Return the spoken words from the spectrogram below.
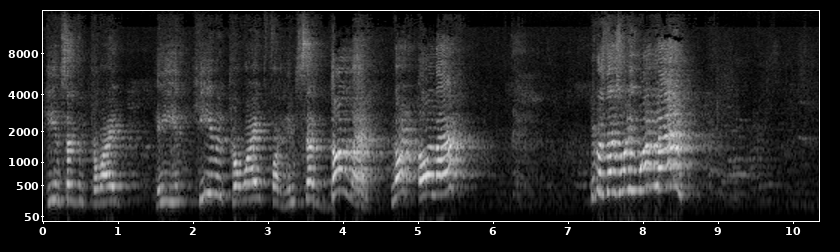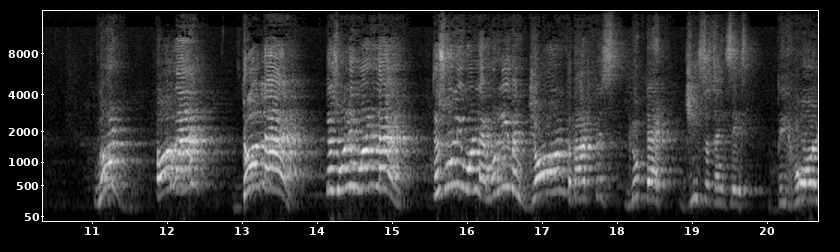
He Himself will provide he, he will provide for himself the lamb, not a lamb. Because there's only one lamb. Not a lamb, the lamb. There's only one lamb. There's only one lamb. Only when John the Baptist looked at Jesus and says, Behold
